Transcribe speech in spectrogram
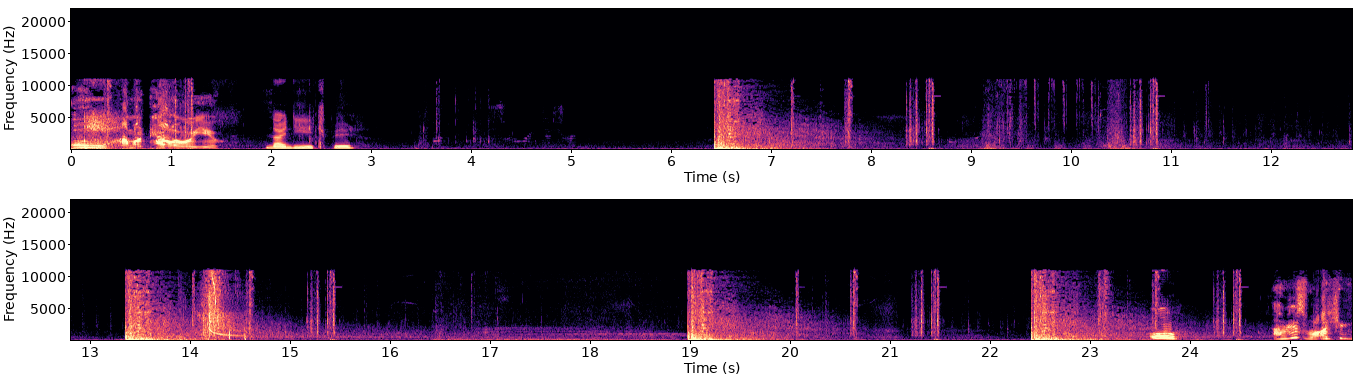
Oh, how much? How low are you? 90 HP. Oh, I'm just watching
